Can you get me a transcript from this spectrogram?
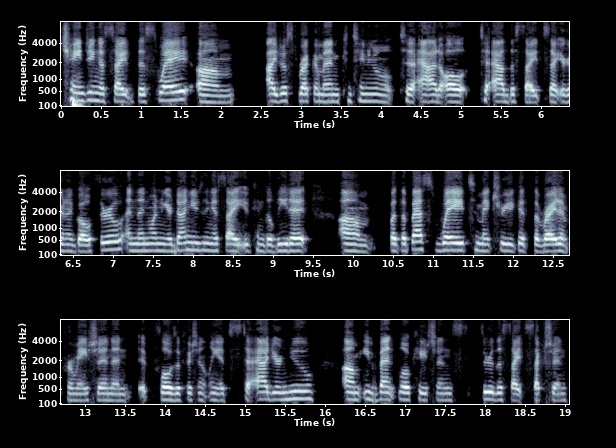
changing a site this way. Um, I just recommend continuing to add all to add the sites that you're going to go through, and then when you're done using a site, you can delete it. Um, but the best way to make sure you get the right information and it flows efficiently is to add your new um, event locations through the site section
